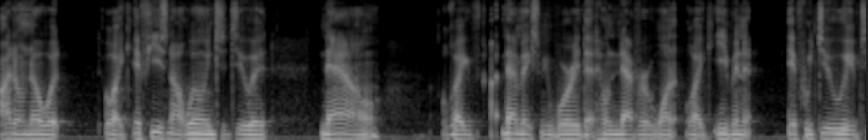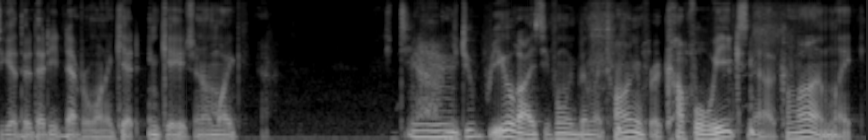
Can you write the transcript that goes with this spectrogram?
I don't know what like if he's not willing to do it now, like that makes me worried that he'll never want like even if we do leave together that he'd never want to get engaged, and I'm like. You do, you do realize you've only been like talking for a couple weeks now. Come on, like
